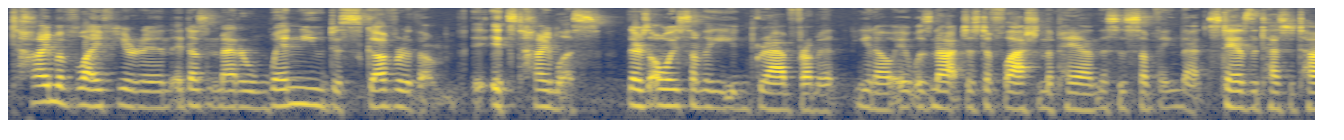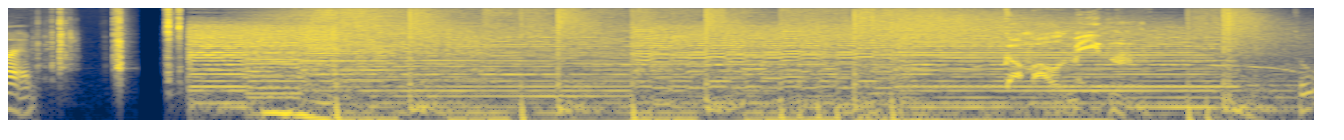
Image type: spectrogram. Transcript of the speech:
time of life you're in. It doesn't matter when you discover them. It's timeless. There's always something you can grab from it. You know, it was not just a flash in the pan. This is something that stands the test of time. Gammal Maiden. To,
